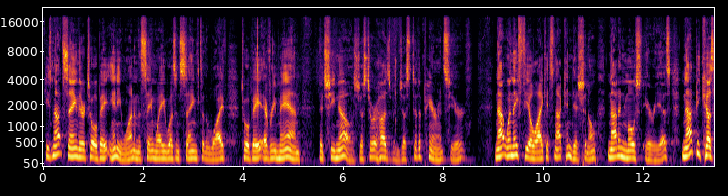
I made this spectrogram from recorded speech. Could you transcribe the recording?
He's not saying they're to obey anyone in the same way he wasn't saying to the wife to obey every man that she knows, just to her husband, just to the parents here. Not when they feel like it's not conditional, not in most areas, not because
